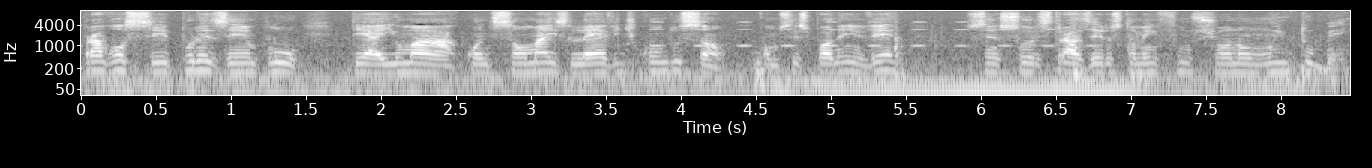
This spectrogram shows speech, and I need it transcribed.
para você, por exemplo, ter aí uma condição mais leve de condução. Como vocês podem ver, os sensores traseiros também funcionam muito bem.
